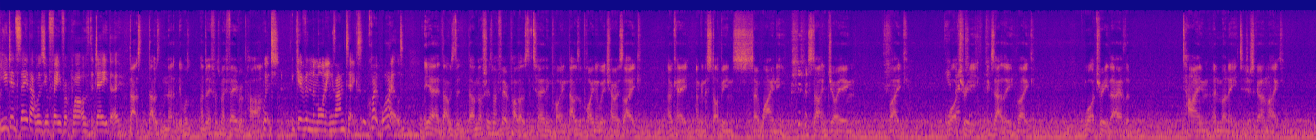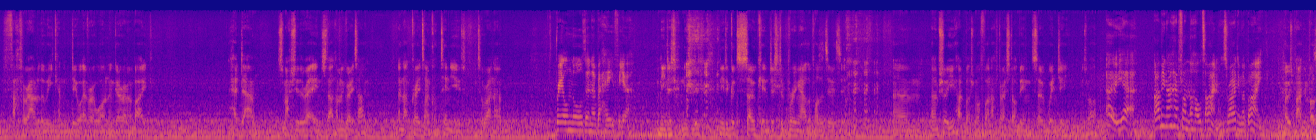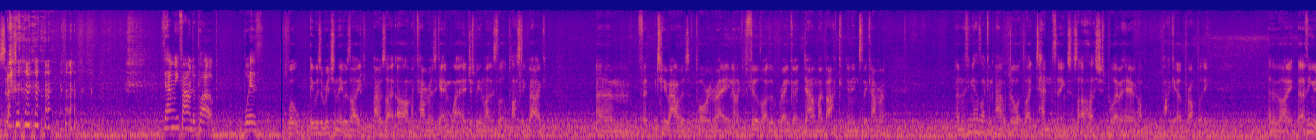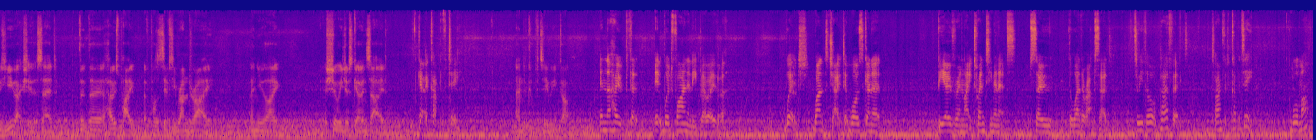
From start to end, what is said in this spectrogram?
You did say that was your favourite part of the day, though. That's, that was, no, it wasn't, I don't know if it was my favourite part. Which, given the morning's antics, quite wild. Yeah, that was the. I'm not sure it's my favorite part. That was the turning point. That was the point at which I was like, okay, I'm gonna stop being so whiny and start enjoying, like, The what a treat. Exactly. Like, what a treat that I have the time and money to just go and like faff around at the weekend and do whatever I want and go ride my bike, head down, smash through the rain, start having a great time, and that great time continued until right now. Real northerner behaviour. Need a, need, a, need a good soaking just to bring out the positivity. Um, and I'm sure you had much more fun after I stopped being so whingy as well. Oh, yeah. I mean, I had fun the whole time. I was riding my bike. Hose piping positivity. Then we found a pub with well, it was originally, it was like, I was like, oh, my camera's getting wet. It just being like this little plastic bag um, for two hours of pouring rain. And I could feel like the rain going down my back and into the camera. And I think it has like an outdoor like tent thing. So I was like, oh, let's just pull over here and I'll pack it up properly. And then like, I think it was you actually that said that the hose pipe of positivity ran dry. And you like, should we just go inside? Get a cup of tea And a cup of tea we got. in the hope that it would finally blow over. Which, once checked, it was gonna be over in like 20 minutes. So the weather app said. So we thought, perfect. Time for a cup of tea. Warm up.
